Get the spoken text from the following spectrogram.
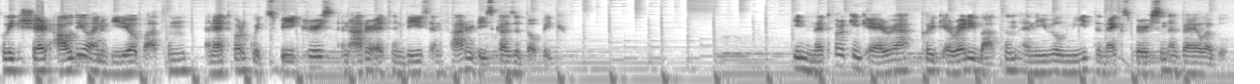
click Share Audio and Video button, and network with speakers and other attendees and further discuss the topic. In networking area, click a Ready button and you will meet the next person available.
